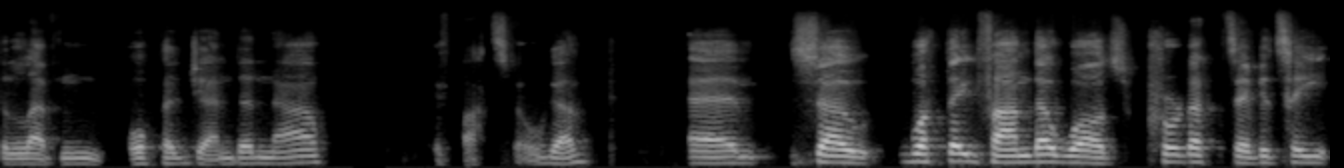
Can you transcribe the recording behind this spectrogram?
the levelling up agenda now, if that's still going. Um, so what they found though was productivity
